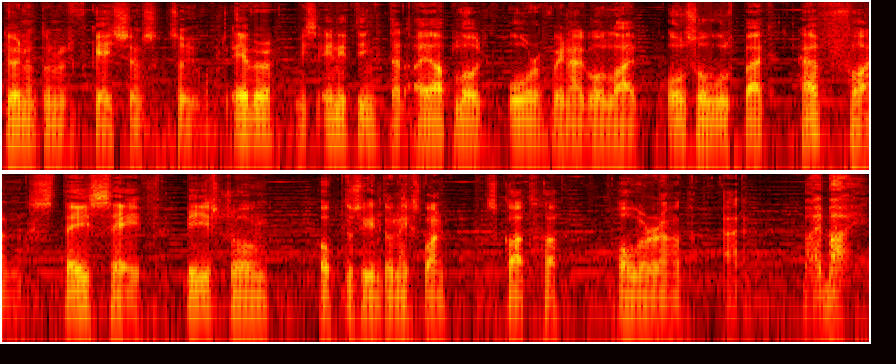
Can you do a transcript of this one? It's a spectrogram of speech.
turn on the notifications so you won't ever miss anything that I upload or when I go live. Also Wolfpack, have fun, stay safe, be strong, hope to see you in the next one. Skatha, over and out, and bye bye.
